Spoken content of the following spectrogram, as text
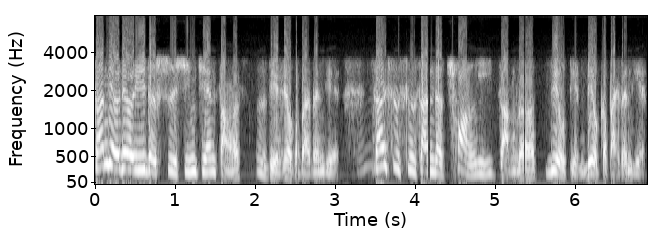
三六六一的市新间涨了四点六个百分点，三四四三的创意涨了六点六个百分点，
